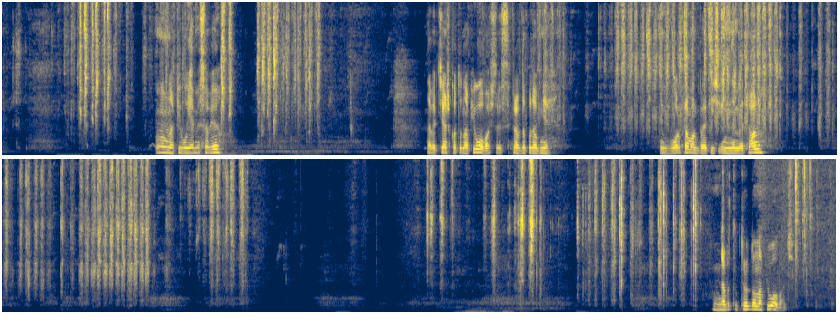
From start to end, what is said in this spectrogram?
Napiłujemy sobie. Nawet ciężko to napiłować. To jest prawdopodobnie wolfram albo jakiś inny metal. Nawet to trudno napiłować.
